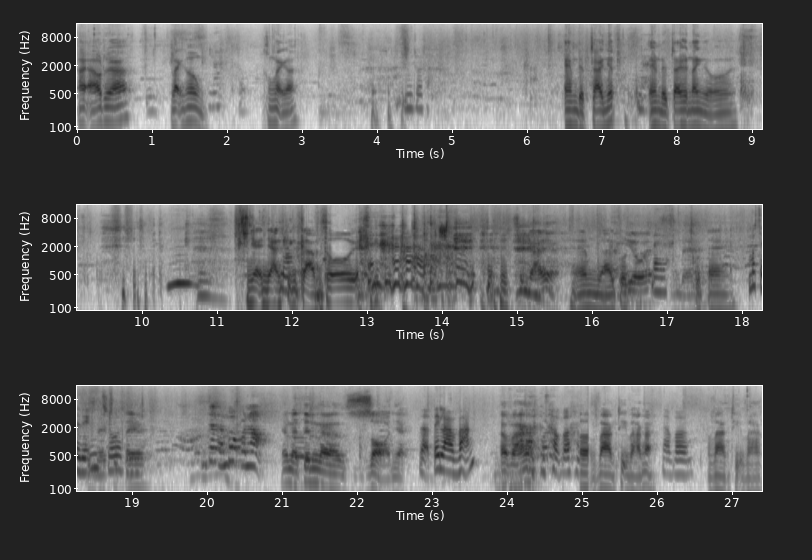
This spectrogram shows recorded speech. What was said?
Hai áo thôi á. Lạnh không? Không lạnh á. Ừ, em đẹp trai nhất. Em đẹp trai hơn anh rồi nhẹ nhàng tình cảm thôi. Xinh gái nhỉ? Em gái cô yêu ấy. Cô tê. Mất sẽ đến chỗ là con em này tên là giỏ nhỉ? Dạ tên là váng. À váng à? Dạ vâng. Ờ, vàng thị váng à? Dạ vâng. Vàng thị váng.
